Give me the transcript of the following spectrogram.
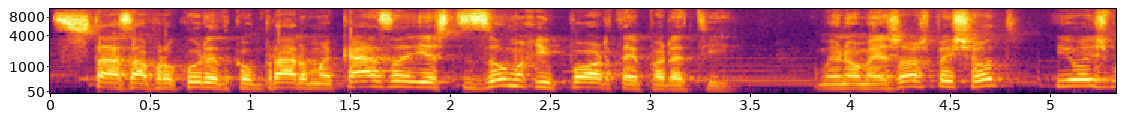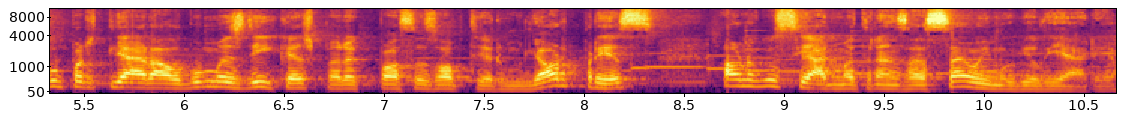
Se estás à procura de comprar uma casa, este Zoma Report é para ti. O meu nome é Jorge Peixoto e hoje vou partilhar algumas dicas para que possas obter o melhor preço ao negociar uma transação imobiliária.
